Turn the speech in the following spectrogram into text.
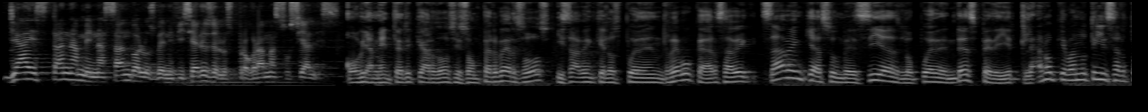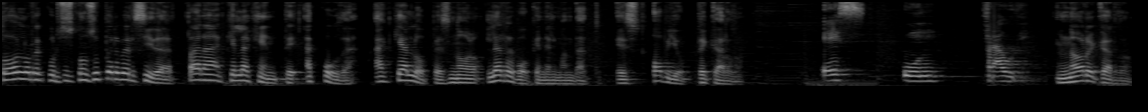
Ya están amenazando a los beneficiarios de los programas sociales. Obviamente, Ricardo, si son perversos y saben que los pueden revocar, saben, saben que a su Mesías lo pueden despedir, claro que van a utilizar todos los recursos con su perversidad para que la gente acuda a que a López no le revoquen el mandato. Es obvio, Ricardo. Es un fraude. No, Ricardo.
